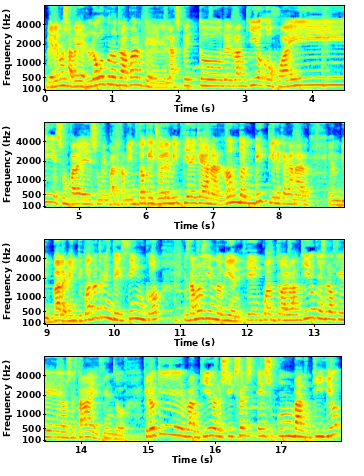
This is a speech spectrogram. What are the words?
veremos a ver. Luego por otra parte, el aspecto del banquillo, ojo ahí, es un, es un emparejamiento que Joel Embiid tiene que ganar, Rondo Embiid tiene que ganar Embiid, vale, 24-35, estamos yendo bien, y en cuanto al banquillo, que es lo que os estaba diciendo. Creo que el banquillo de los Sixers es un banquillo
